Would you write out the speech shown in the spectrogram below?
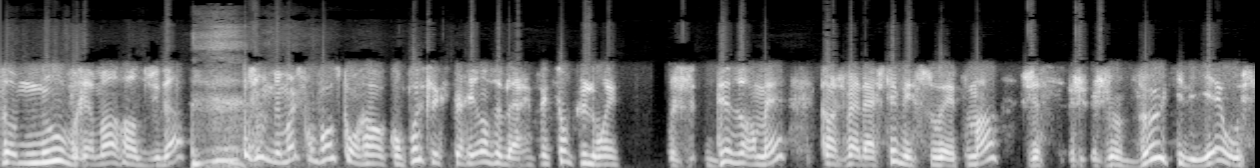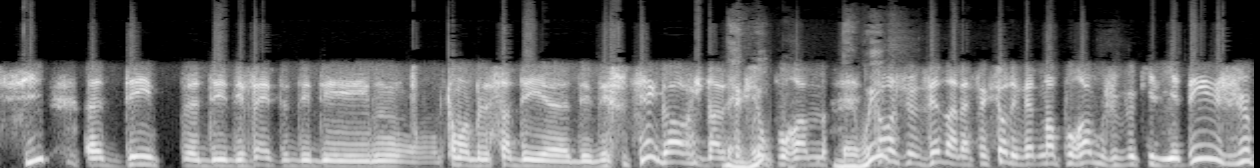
sommes-nous vraiment rendus là? » Mais moi, je propose qu'on qu'on pousse l'expérience de la réflexion plus loin. Je- désormais, quand je vais aller acheter mes sous-vêtements, je, je- veux qu'il y ait aussi euh, des, euh, des, des, des, des, hum, comment on appelle ça, des, euh, des, des soutiens-gorge dans la Ben section oui. pour hommes. Ben oui. Quand je vais dans la section des vêtements pour hommes, je veux qu'il y ait des jupes.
